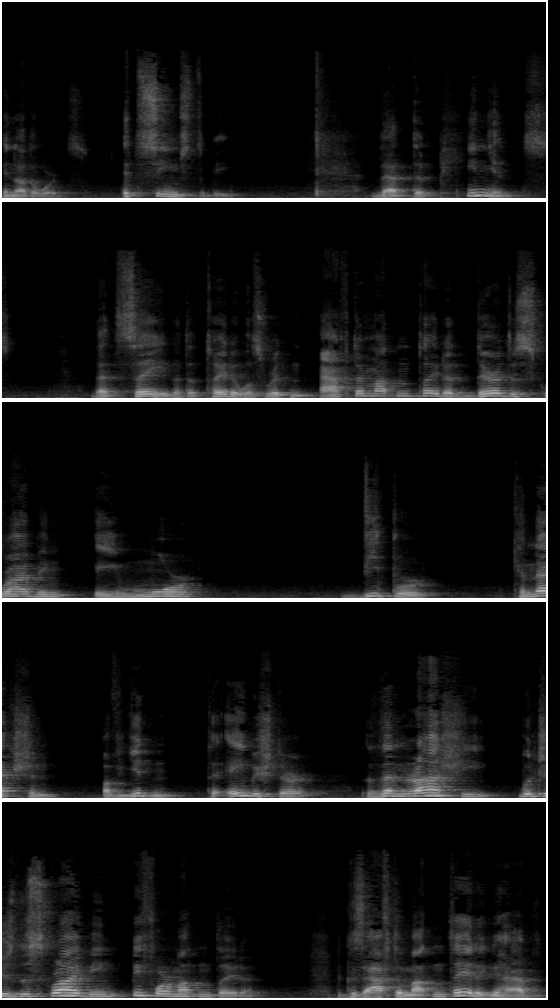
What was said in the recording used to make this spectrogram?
In other words, it seems to be that the opinions that say that the Torah was written after Matan Torah, they're describing a more deeper connection of Yidden to Abishter than Rashi, which is describing before Matan Torah. Because after Matan Torah, you have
